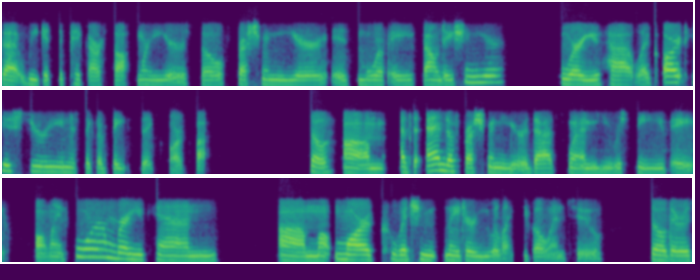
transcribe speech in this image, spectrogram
that we get to pick our sophomore year. So freshman year is more of a foundation year where you have like art history and it's like a basic art. So um, at the end of freshman year, that's when you receive a online form where you can um, mark which major you would like to go into. So there's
